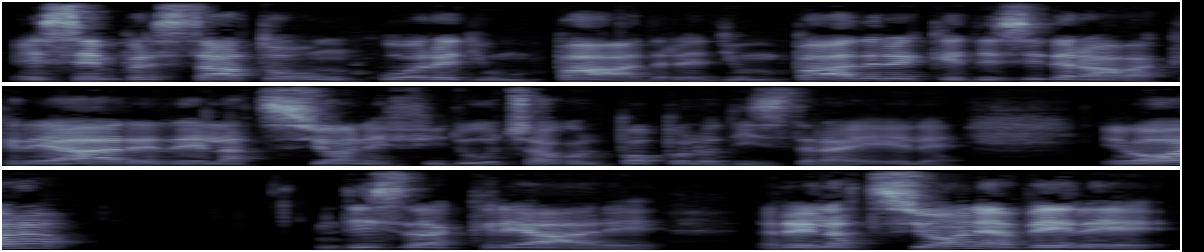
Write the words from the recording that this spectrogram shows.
è sempre stato un cuore di un padre, di un padre che desiderava creare relazione e fiducia col popolo di Israele. E ora desidera creare relazione, avere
